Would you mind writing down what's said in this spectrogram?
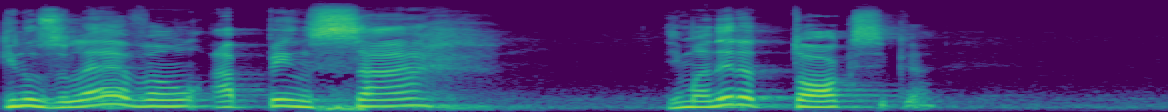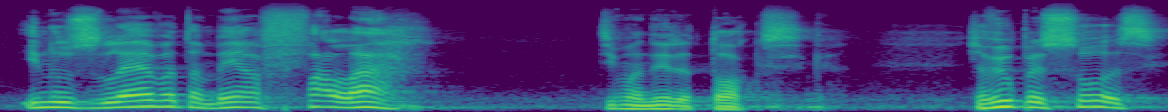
que nos levam a pensar de maneira tóxica e nos leva também a falar de maneira tóxica. Já viu pessoas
